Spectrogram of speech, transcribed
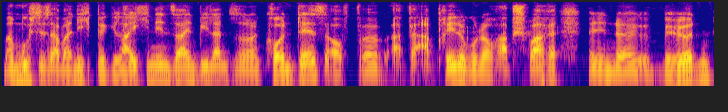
Man musste es aber nicht begleichen in seinen Bilanzen, sondern konnte es auf äh, Verabredung und auch Absprache mit den äh, Behörden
